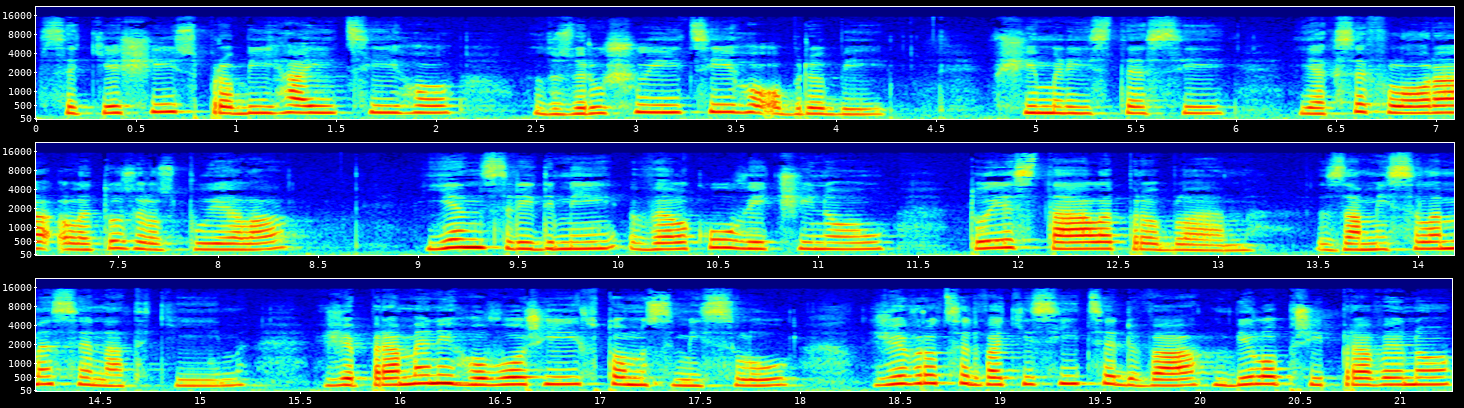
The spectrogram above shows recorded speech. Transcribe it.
se těší z probíhajícího vzrušujícího období. Všimli jste si, jak se flora letos rozbujela? Jen s lidmi, velkou většinou, to je stále problém. Zamysleme se nad tím, že prameny hovoří v tom smyslu, že v roce 2002 bylo připraveno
